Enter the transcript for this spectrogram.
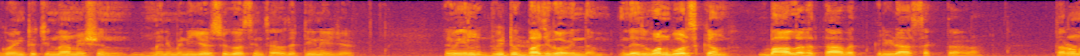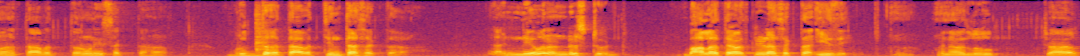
going to Chinma Mission many, many years ago, since I was a teenager, we, we took Bhaj Govindam. And there's one verse comes, Balah tavat krida saktaha, tarunah tavat taruni saktaha, vruddha tavat chinta saktaha. I never understood. Balah tavat krida saktaha, easy. When I was a little child,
